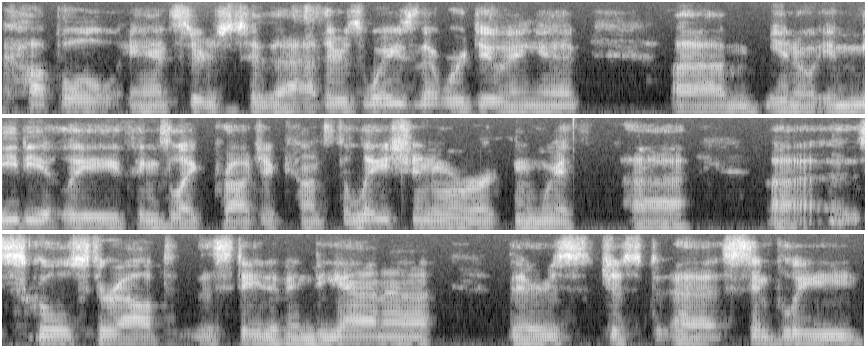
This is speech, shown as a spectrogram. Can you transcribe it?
couple answers to that. There's ways that we're doing it um, you know, immediately things like Project Constellation. We're working with uh, uh, schools throughout the state of Indiana. There's just uh, simply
